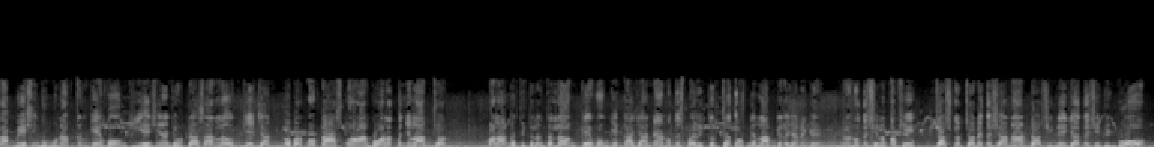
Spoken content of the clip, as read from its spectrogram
Tapi sing gumunaken ke wong kiye sing nang jero dasar laut ki jan babar plotas orang anggo alat penyelam jan. Malah nggak dideleng-deleng ke wong ke kayane anu tes balik kerja terus nyelam ke kayane ke. Anu tes lengkap sih. Jas kerjane tes anak, dasine ya tes dinggo.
